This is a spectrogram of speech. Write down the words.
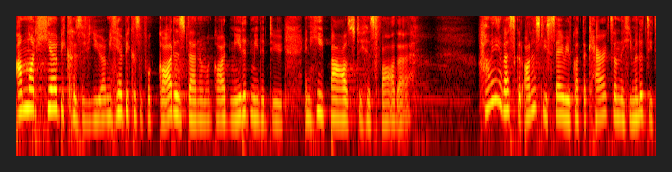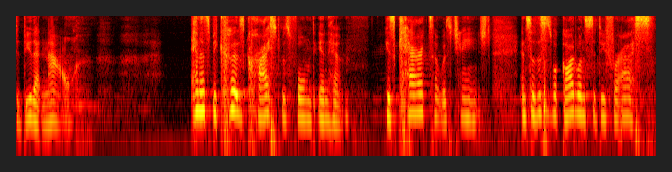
I'm not here because of you. I'm here because of what God has done and what God needed me to do. And he bows to his father. How many of us could honestly say we've got the character and the humility to do that now? And it's because Christ was formed in him. His character was changed. And so, this is what God wants to do for us.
